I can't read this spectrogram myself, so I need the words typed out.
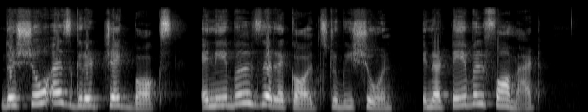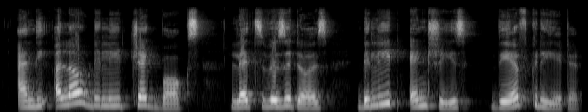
The Show as Grid checkbox enables the records to be shown in a table format and the Allow Delete checkbox lets visitors delete entries they have created.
